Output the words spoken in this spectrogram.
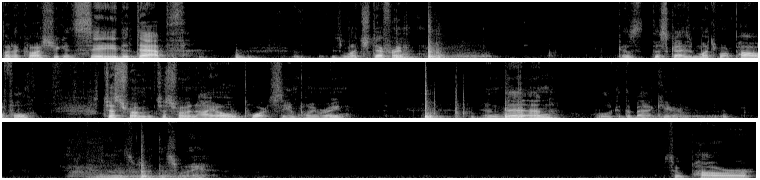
But of course, you can see the depth is much different because this guy's much more powerful just from just from an I/O port standpoint, right? And then we'll look at the back here. Let's do it this way. So power,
